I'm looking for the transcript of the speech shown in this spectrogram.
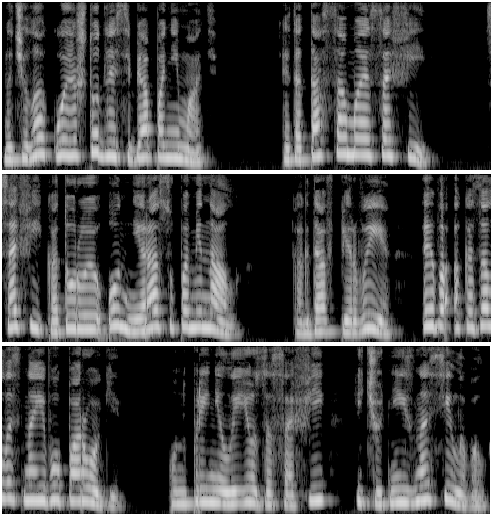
начала кое-что для себя понимать. Это та самая Софи, Софи, которую он не раз упоминал, когда впервые Эва оказалась на его пороге. Он принял ее за Софи и чуть не изнасиловал.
